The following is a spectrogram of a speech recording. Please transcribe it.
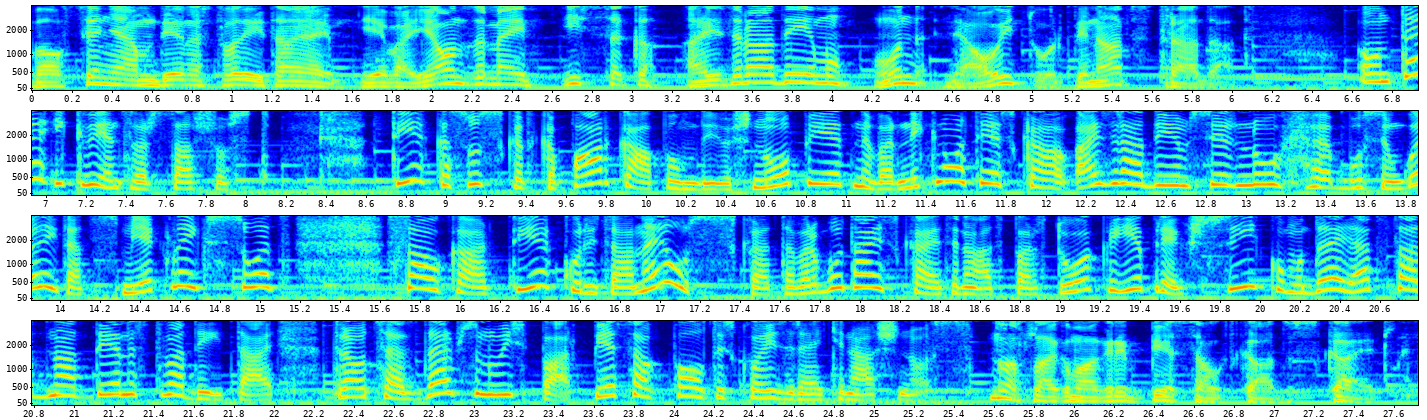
valsts ieņēmuma dienesta vadītājai Ievai Jaunzemei izsaka aizrādījumu un ļauj turpināt strādāt. Un te ik viens var sašust. Tie, kas uzskata, ka pārkāpumi bijuši nopietni, var niknoties, ka aizrādījums ir, nu, būsim godīgi, tāds smieklīgs sots. Savukārt tie, kuri tā neuzskata, var būt aizkaitināti par to, ka iepriekš sīkumu dēļ atstādināti dienestu vadītāji, traucēts darbs un vispār piesaukt politisko izrēķināšanos. Noslēgumā gribu piesaukt kādu skaitli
